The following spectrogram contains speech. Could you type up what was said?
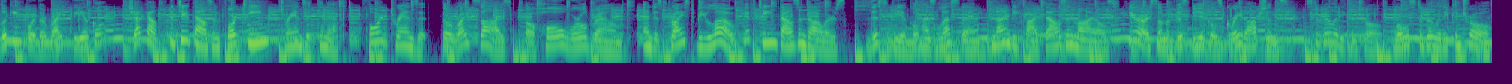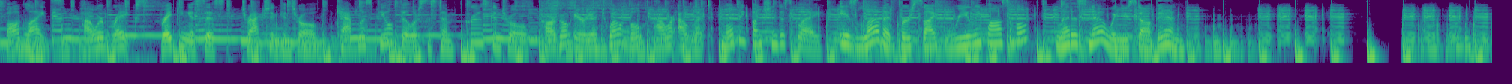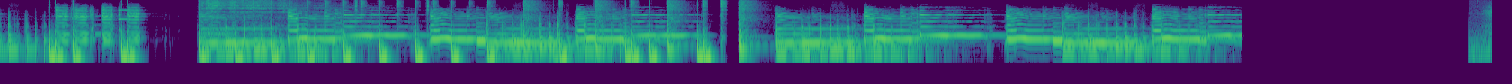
Looking for the right vehicle? Check out the 2014 Transit Connect. Ford Transit, the right size the whole world round, and is priced below $15,000. This vehicle has less than 95,000 miles. Here are some of this vehicle's great options. Stability control, roll stability control, fog lights, power brakes, braking assist, traction control, capless fuel filler system, cruise control, cargo area 12 volt power outlet, multifunction display. Is love at first sight really possible? Let us know when you stop in.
